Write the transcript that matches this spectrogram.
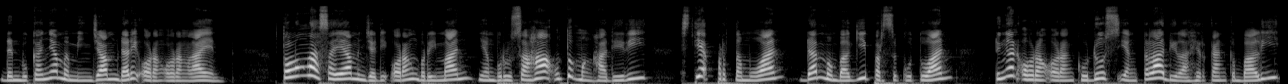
dan bukannya meminjam dari orang-orang lain. Tolonglah saya menjadi orang beriman yang berusaha untuk menghadiri setiap pertemuan dan membagi persekutuan dengan orang-orang kudus yang telah dilahirkan kembali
